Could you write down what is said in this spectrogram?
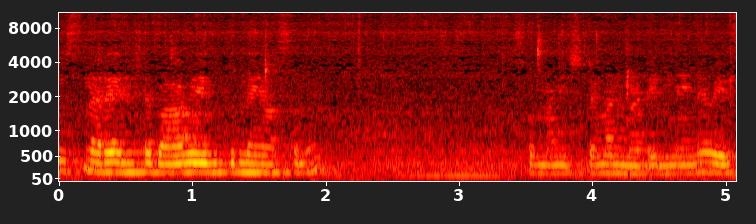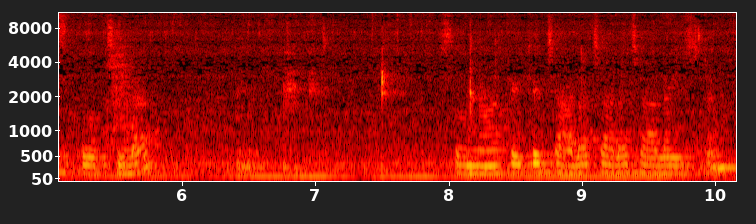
చూస్తున్నారా? ఎంత బాగా వేగుతున్నాయో అసలు. సో మన ఇష్టం అనమాట ఎన్నైనా వేసుకోవచ్చు ఇలా. సో నాకైతే చాలా చాలా చాలా ఇష్టం.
